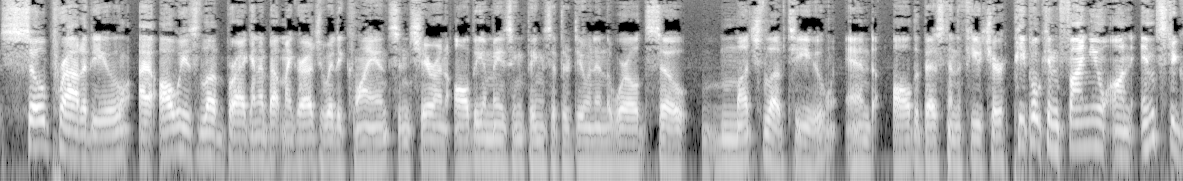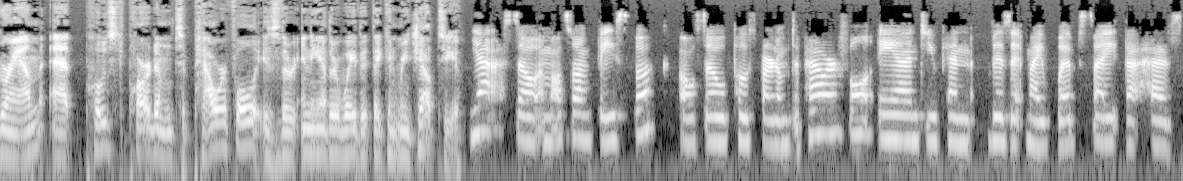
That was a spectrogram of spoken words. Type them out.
So proud of you. I always love bragging about my graduated clients and sharing all the amazing things that they're doing in the world. So much love to you and all the best in the future. People can find you on Instagram at postpartum to powerful. Is there any other way that they can reach out to you? Yeah, so I'm also on Facebook, also postpartum to powerful, and you can visit my website that has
